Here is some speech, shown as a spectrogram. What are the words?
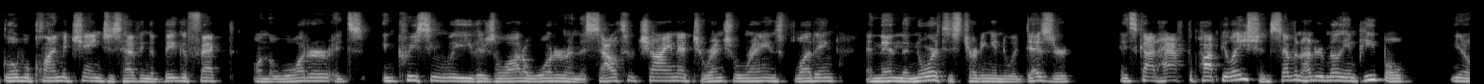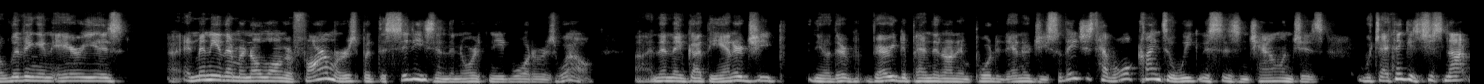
Global climate change is having a big effect on the water. It's increasingly, there's a lot of water in the south of China, torrential rains, flooding. And then the north is turning into a desert it's got half the population, 700 million people, you know, living in areas, uh, and many of them are no longer farmers, but the cities in the north need water as well. Uh, and then they've got the energy, you know, they're very dependent on imported energy. So they just have all kinds of weaknesses and challenges, which I think is just not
